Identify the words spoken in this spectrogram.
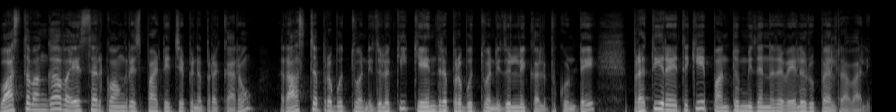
వాస్తవంగా వైఎస్ఆర్ కాంగ్రెస్ పార్టీ చెప్పిన ప్రకారం రాష్ట్ర ప్రభుత్వ నిధులకి కేంద్ర ప్రభుత్వ నిధుల్ని కలుపుకుంటే ప్రతి రైతుకి పంతొమ్మిదిన్నర వేల రూపాయలు రావాలి.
